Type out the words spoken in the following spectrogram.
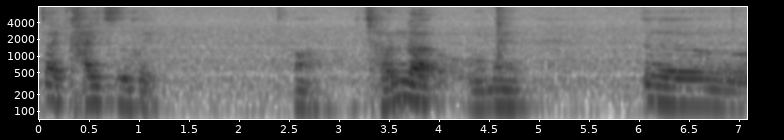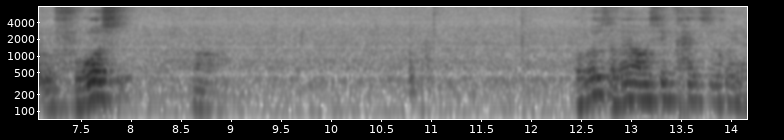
在开智慧，啊，成了我们这个佛使，啊，我们为什么要先开智慧啊？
